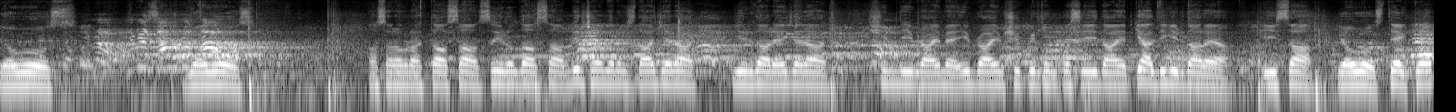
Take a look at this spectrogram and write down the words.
Yavuz. Yavuz. Hasan'a bıraktı Hasan. Sıyrıldı Hasan. Bir çemberimiz daha Celal. Girdi araya Celal. Şimdi İbrahim'e. İbrahim şık bir top pası hidayet. Geldi girdi araya. İsa. Yavuz. Tek top.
